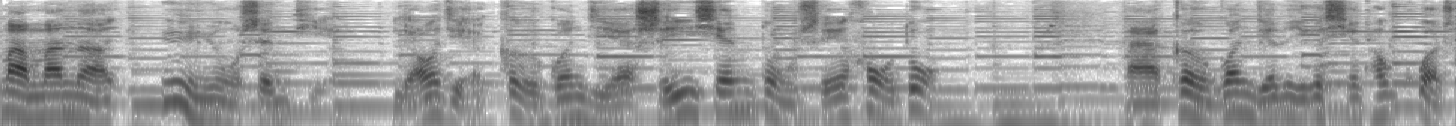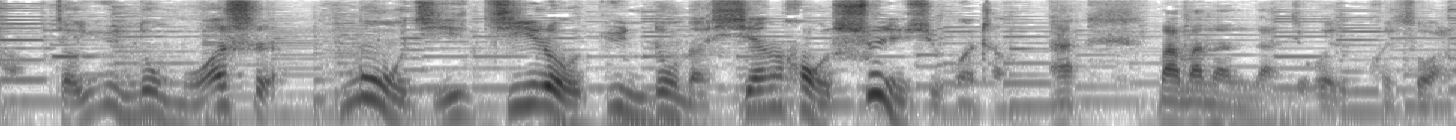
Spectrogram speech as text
慢慢的运用身体，了解各个关节谁先动谁后动，哎，各个关节的一个协调过程，叫运动模式，募集肌肉运动的先后顺序过程，哎，慢慢的呢就会会做了，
